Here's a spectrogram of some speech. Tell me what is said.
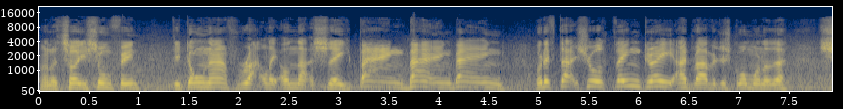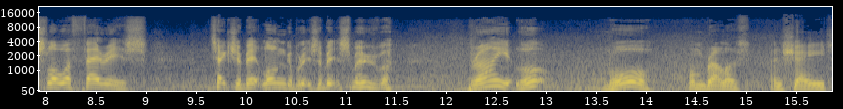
and I tell you something, they don't half rattle it on that sea. Bang, bang, bang. But if that's your thing, great. I'd rather just go on one of the slower ferries. Takes a bit longer, but it's a bit smoother. Right, look, more umbrellas and shade.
